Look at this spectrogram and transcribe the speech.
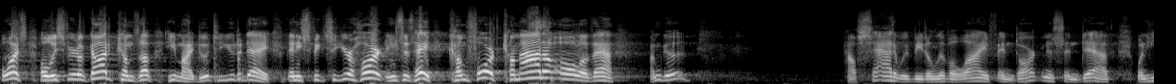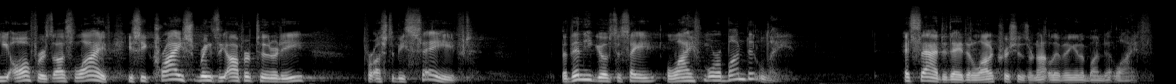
Watch, Holy Spirit of God comes up. He might do it to you today. Then he speaks to your heart and he says, Hey, come forth, come out of all of that. I'm good. How sad it would be to live a life in darkness and death when he offers us life. You see, Christ brings the opportunity for us to be saved. But then he goes to say, life more abundantly. It's sad today that a lot of Christians are not living an abundant life.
